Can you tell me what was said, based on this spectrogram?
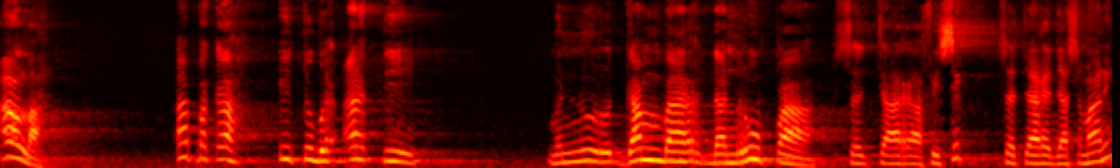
Allah. Apakah itu berarti menurut gambar dan rupa secara fisik, secara jasmani.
